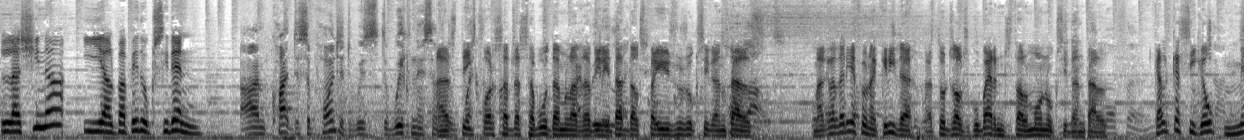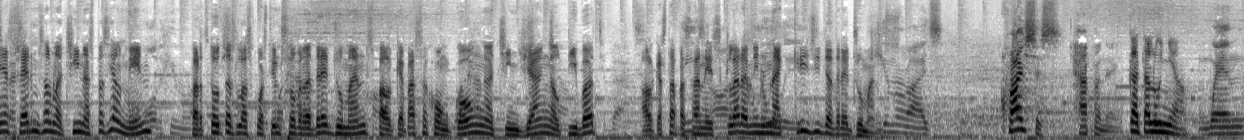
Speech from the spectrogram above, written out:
La Xina i el paper d'Occident. I'm quite disappointed with the weakness of the Estic força decebut amb la debilitat dels països occidentals. M'agradaria fer una crida a tots els governs del món occidental. Cal que sigueu més ferms amb la Xina, especialment per totes les qüestions sobre drets humans, pel que passa a Hong Kong, a Xinjiang, al Tíbet. El que està passant és clarament una crisi de drets humans. Catalunya. when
